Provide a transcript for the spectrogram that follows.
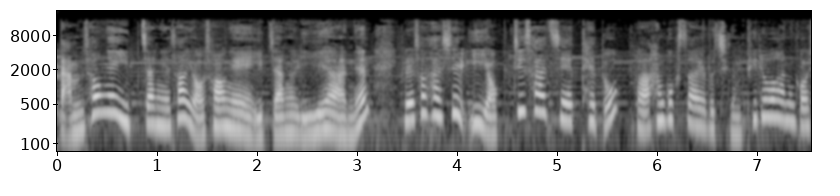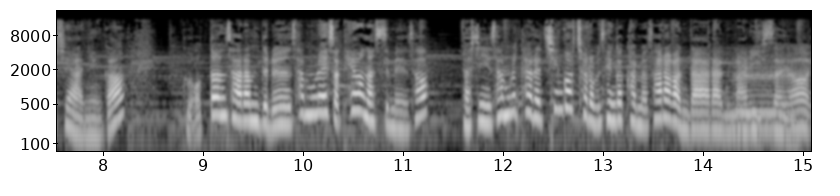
남성의 입장에서 여성의 입장을 이해하는 그래서 사실 이 역지사지의 태도가 한국 사회로 지금 필요한 것이 아닌가. 그 어떤 사람들은 삼루에서 태어났으면서 자신이 삼루타를 친 것처럼 생각하며 살아간다라는 음. 말이 있어요.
